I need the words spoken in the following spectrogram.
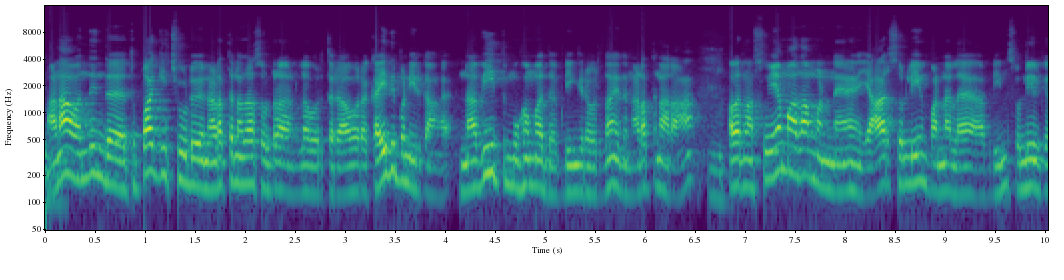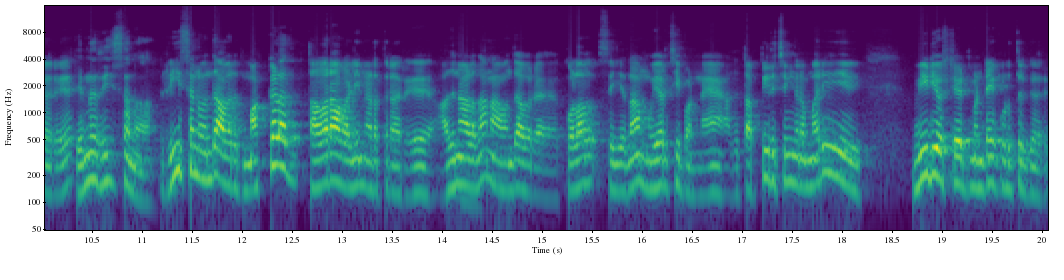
ஆனா வந்து இந்த துப்பாக்கி சூடு நடத்தினதா சொல்றாருல்ல ஒருத்தர் அவரை கைது பண்ணியிருக்காங்க. நவீத் முகமது அப்படிங்கிறவர் தான் இதை நடத்தினாராம். அவர் நான் சுயமா தான் பண்ணேன் யார் சொல்லியும் பண்ணல அப்படின்னு சொல்லியிருக்காரு. என்ன ரீசனா ரீசன் வந்து அவர் மக்களை தவறா வழி நடத்துறாரு. அதனால தான் நான் வந்து அவரை கொலை செய்ய தான் முயற்சி பண்ணேன். அது தப்பிருச்சுங்கிற மாதிரி வீடியோ ஸ்டேட்மெண்ட்டே கொடுத்துருக்காரு.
